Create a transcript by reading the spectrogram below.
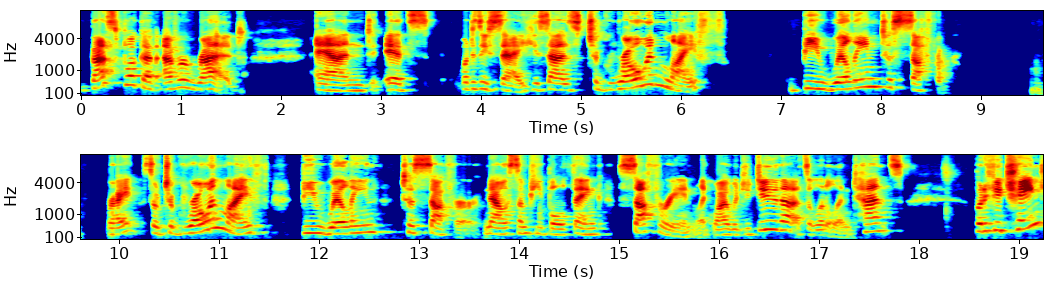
best book I've ever read. And it's what does he say? He says, to grow in life, be willing to suffer. Right? So to grow in life, be willing to suffer. Now, some people think suffering, like, why would you do that? It's a little intense. But if you change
